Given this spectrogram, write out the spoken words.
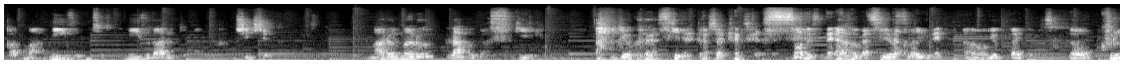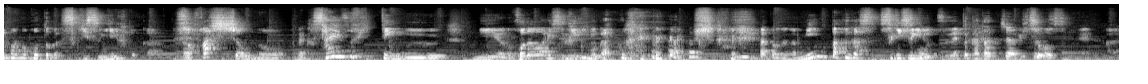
あと、まあ、ニーズ、そうですねニーズがあると思う感信じてると。まるまるラブが過ぎる。起業家が好きだっておっしゃってましたよそうですね。ラブが強すぎるね。あの、よく書いてますけど、車のことが好きすぎるとか、あのファッションの、なんかサイズフィッティングにあのこだわりすぎるとか、あとなんか民泊が好きすぎるとかね。ずっと語っちゃう人そうですね。はい。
